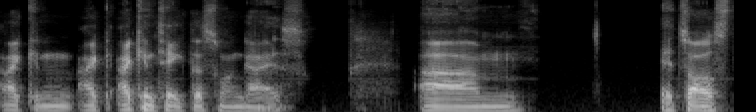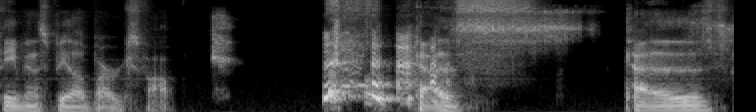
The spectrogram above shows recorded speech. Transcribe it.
I can. I, I can take this one, guys. Um, it's all Steven Spielberg's fault because because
